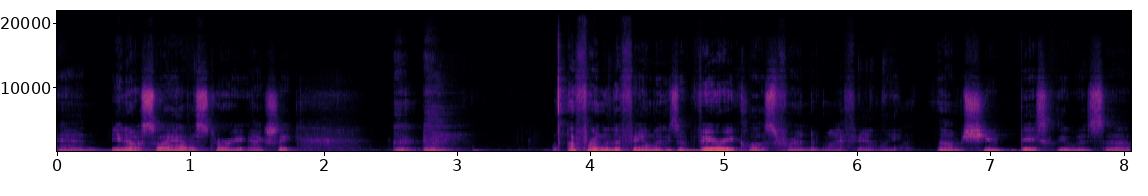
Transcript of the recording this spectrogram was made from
And, you know, so I have a story actually. a friend of the family who's a very close friend of my family. Um, she basically was, uh,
